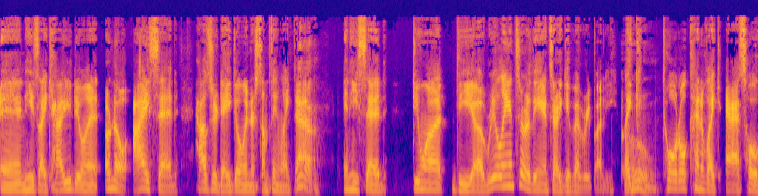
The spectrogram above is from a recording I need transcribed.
and he's like, "How you doing?" Oh no, I said, "How's your day going?" or something like that. Yeah. And he said, "Do you want the uh, real answer or the answer I give everybody?" Like Oh. total kind of like asshole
